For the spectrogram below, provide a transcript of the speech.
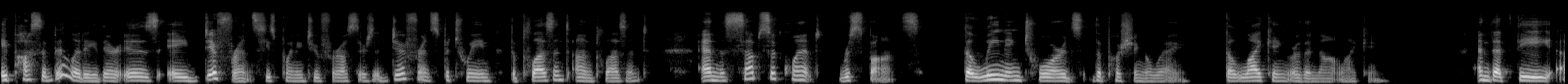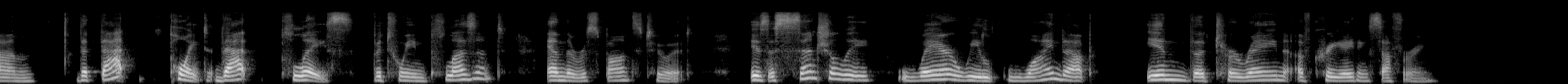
a possibility, there is a difference, he's pointing to for us, there's a difference between the pleasant, unpleasant, and the subsequent response, the leaning towards the pushing away, the liking or the not liking. And that the um, that that point, that place between pleasant and the response to it is essentially where we wind up in the terrain of creating suffering.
